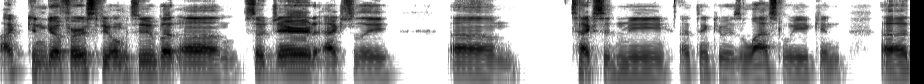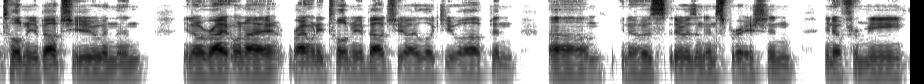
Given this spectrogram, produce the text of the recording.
I can go first if you want me to, but um, so Jared actually um texted me, I think it was last week, and uh told me about you, and then you know right when I right when he told me about you, I looked you up, and um you know it was it was an inspiration, you know, for me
